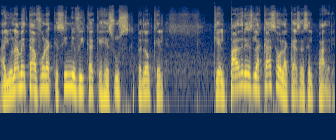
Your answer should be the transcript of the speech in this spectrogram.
hay una metáfora que significa que Jesús, perdón, que que el Padre es la casa o la casa es el Padre.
